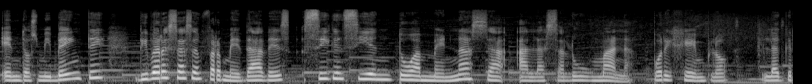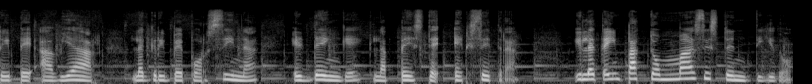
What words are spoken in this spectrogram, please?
En 2020, diversas enfermedades siguen siendo amenaza a la salud humana. Por ejemplo, la gripe aviar, la gripe porcina, el dengue, la peste, etc y la de impacto más extendido,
